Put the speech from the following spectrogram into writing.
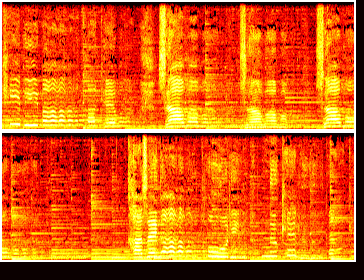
きび畑はざわわざわわざわわ風が通り抜けるだけ。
